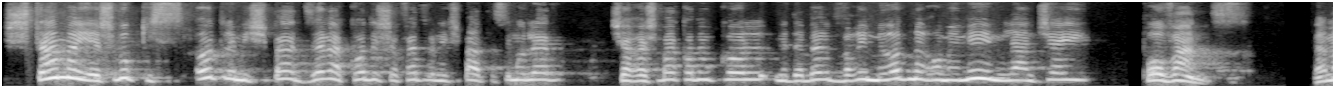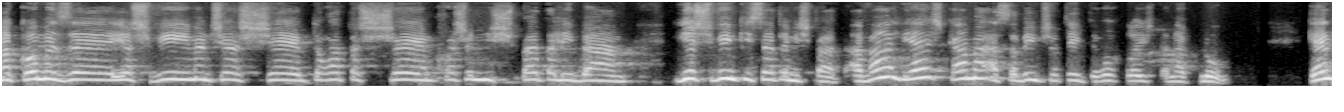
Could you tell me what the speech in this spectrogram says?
שמה ישבו כיסאות למשפט, זרע קודש שופט ומשפט. תשימו לב שהרשב"א קודם כל מדבר דברים מאוד מרוממים לאנשי פרובנס. במקום הזה יושבים אנשי השם, תורת השם, חושן משפט על ליבם, יושבים כיסאות למשפט, אבל יש כמה עשבים שוטים, תראו איך לא השתנה כלום, כן?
